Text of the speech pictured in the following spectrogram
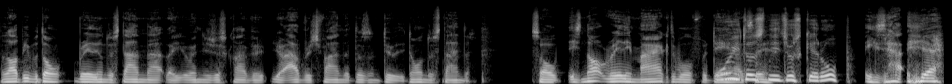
A lot of people don't really understand that. Like when you're just kind of a, your average fan that doesn't do it, they don't understand it. So he's not really marketable for Dana. Why I'd say. doesn't he just get up? Exactly. Yeah.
